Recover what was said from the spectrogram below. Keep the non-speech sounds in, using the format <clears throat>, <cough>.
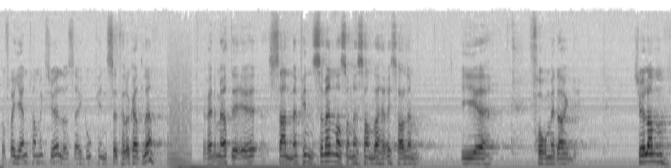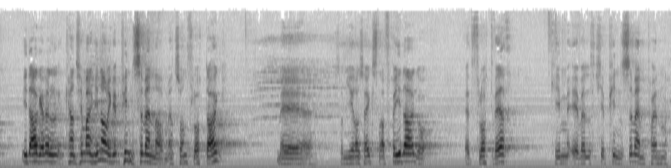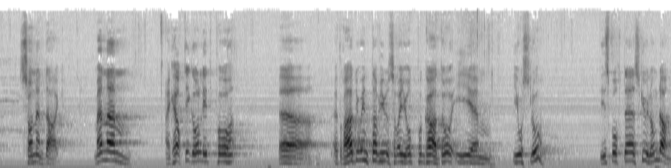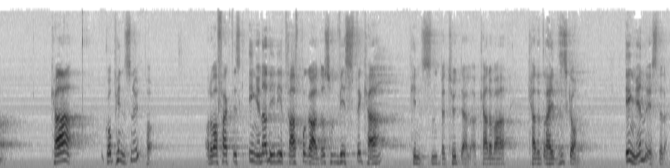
Da for å gjenta meg sjøl og si god pinse til dere alle. Jeg regner med at det er sanne pinsevenner som er samla her i Salem i eh, formiddag. Selv om i dag er vel kanskje mange i Norge pinsevenner med et sånn flott dag med, som gir oss ekstra fridag og et flott vær. Kim er vel ikke pinsevenn på en sånn en dag. Men eh, jeg hørte i går litt på uh, et radiointervju som var gjort på gata i, um, i, Oslo. De spurte skoleungdom hva går pinsen ut på. Og det var faktisk ingen av de de traff på gata, som visste hva pinsen betydde, eller hva det var, hva det dreide seg om. Ingen visste det.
